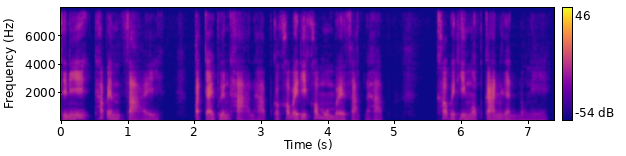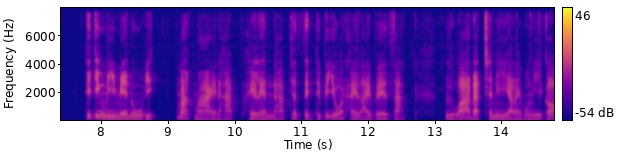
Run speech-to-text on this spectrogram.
ทีนี้ถ้าเป็นสายปัจจัยพื้นฐานครับ ก็เข้าไปที่ข้อมูลบริษัทนะครับ เข้าไปที่งบการเงินตรงนี้ ที่จริงมีเมนูอีกมากมายนะครับ ให้เล่นนะครับ เช่นสิทธิประโยชน์ไฮไลท์บริษัท หรือว่าดัชนีอะไรพวกนี้ก็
